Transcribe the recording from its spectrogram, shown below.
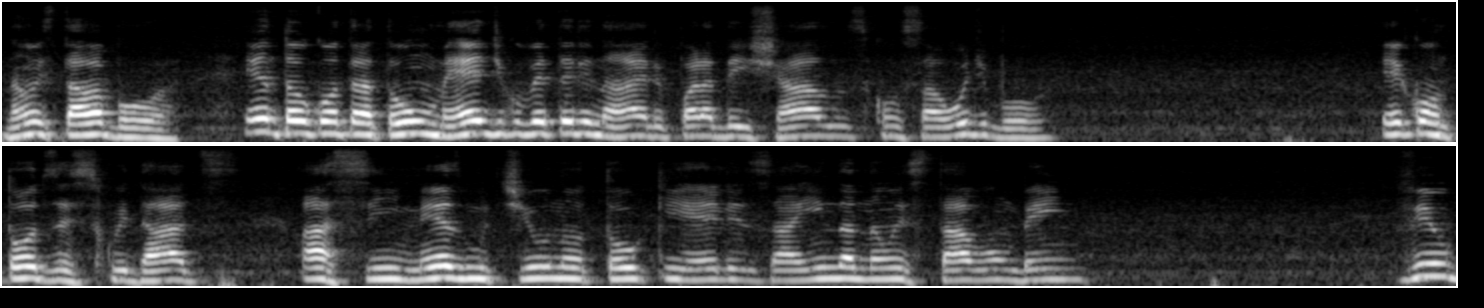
não estava boa. Então contratou um médico veterinário para deixá-los com saúde boa. E com todos esses cuidados, assim mesmo tio notou que eles ainda não estavam bem. Viu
